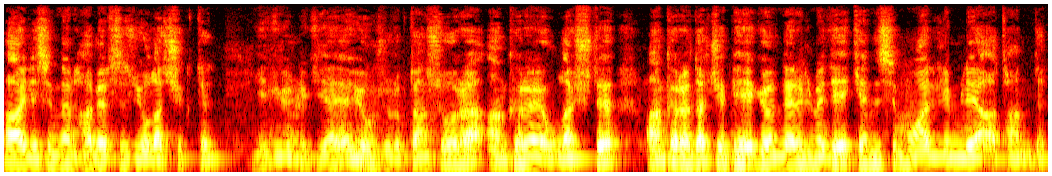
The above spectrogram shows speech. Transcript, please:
ailesinden habersiz yola çıktı. 7 günlük yaya yolculuktan sonra Ankara'ya ulaştı. Ankara'da cepheye gönderilmedi, kendisi muallimliğe atandı.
